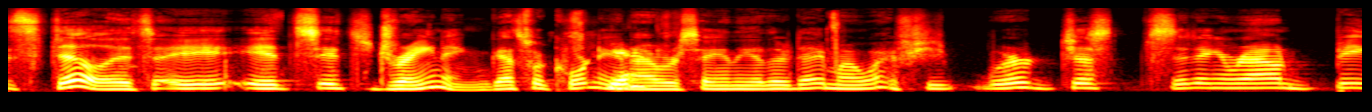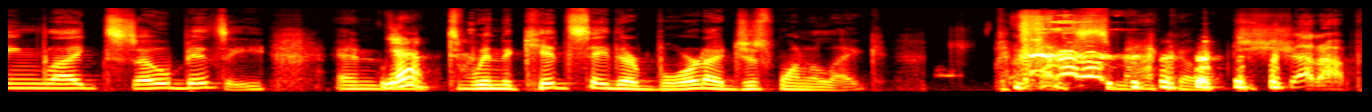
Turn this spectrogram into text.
still, it's it, it's it's draining. That's what Courtney and I were saying the other day. My wife, she we're just sitting around being like so busy, and Yeah. like, when the kids say they're bored, I just want to like smack them. Shut up!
